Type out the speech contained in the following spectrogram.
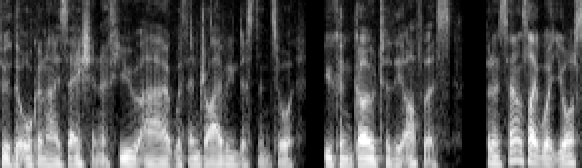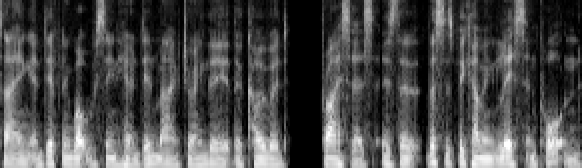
to the organization, if you are within driving distance or you can go to the office. But it sounds like what you're saying, and definitely what we've seen here in Denmark during the, the COVID crisis, is that this is becoming less important.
